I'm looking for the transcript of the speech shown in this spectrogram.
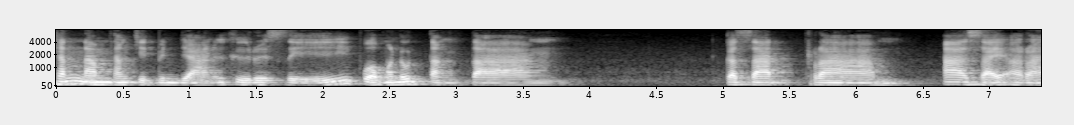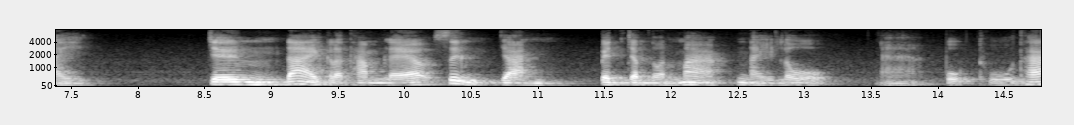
ชั้นนำทางจิตวิญญาณก็คือฤาษีพวกมนุษย์ต่างๆ กษัตริย์พราหมณ์ อาศัยอะไร จึงได้กระทำแล้วซึ่งยันเป็นจำนวนมากในโลกนะปุถูทะ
